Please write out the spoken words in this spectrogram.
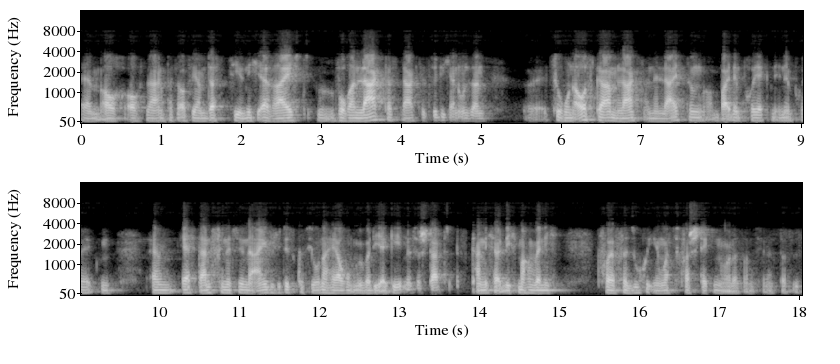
ähm, auch, auch sagen, pass auf, wir haben das Ziel nicht erreicht. Woran lag das? Lag es jetzt wirklich an unseren äh, zu hohen Ausgaben? Lag es an den Leistungen bei den Projekten, in den Projekten? Ähm, erst dann findet eine eigentliche Diskussion nachher um über die Ergebnisse statt. Das kann ich halt nicht machen, wenn ich vorher versuche, irgendwas zu verstecken oder sonst was. Das ist,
